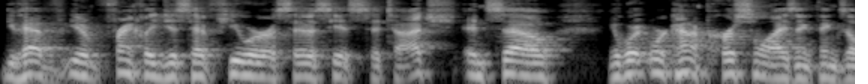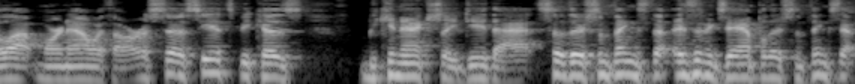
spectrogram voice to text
you have you know, frankly, just have fewer associates to touch, and so you know, we're, we're kind of personalizing things a lot more now with our associates because we can actually do that. So there's some things that, as an example, there's some things that,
